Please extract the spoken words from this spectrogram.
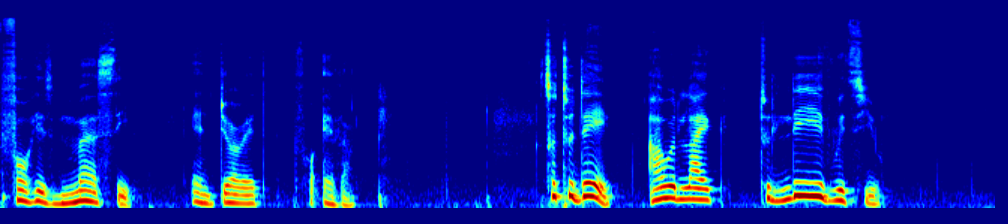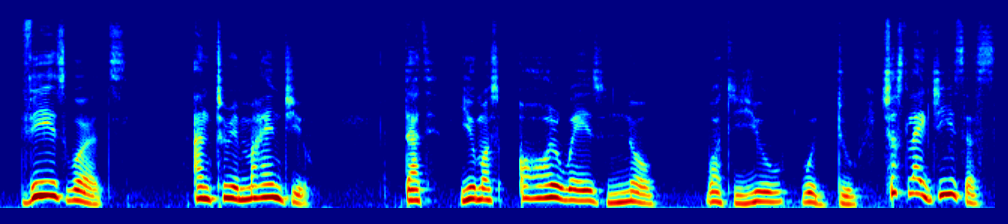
for his mercy endureth forever. So today, I would like to leave with you these words and to remind you that you must always know what you would do. Just like Jesus,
